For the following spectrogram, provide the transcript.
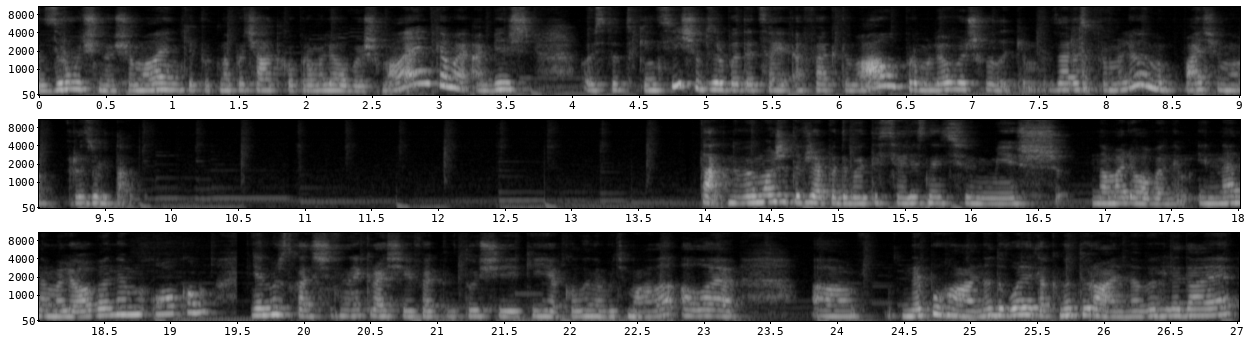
зручно, що маленькі тут на початку промальовуєш маленькими, а більш ось тут в кінці, щоб зробити цей ефект вау, промальовуєш великими. Зараз промалюємо, побачимо результат. Так, ну ви можете вже подивитися різницю між намальованим і ненамальованим оком. Я не можу сказати, що це найкращий ефект від туші, який я коли-небудь мала, але непогано, доволі так натурально виглядає.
